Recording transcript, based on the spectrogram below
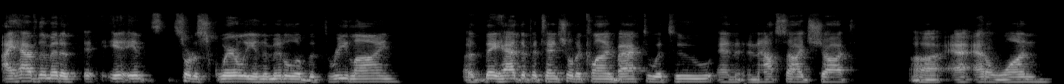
I have them at a in, in, sort of squarely in the middle of the three line. Uh, they had the potential to climb back to a two and an outside shot uh, at, at, a one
